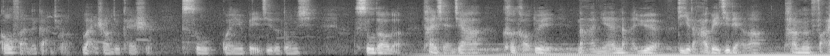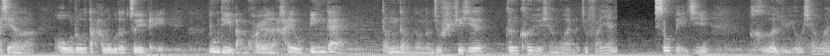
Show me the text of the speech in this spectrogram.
高反的感觉了。晚上就开始搜关于北极的东西，搜到的探险家、科考队哪年哪月抵达北极点了，他们发现了欧洲大陆的最北陆地板块原来还有冰盖，等等等等，就是这些。跟科学相关的，就发现搜北极和旅游相关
